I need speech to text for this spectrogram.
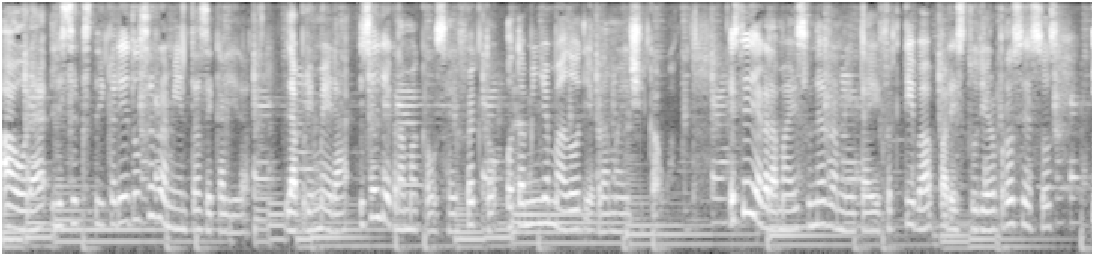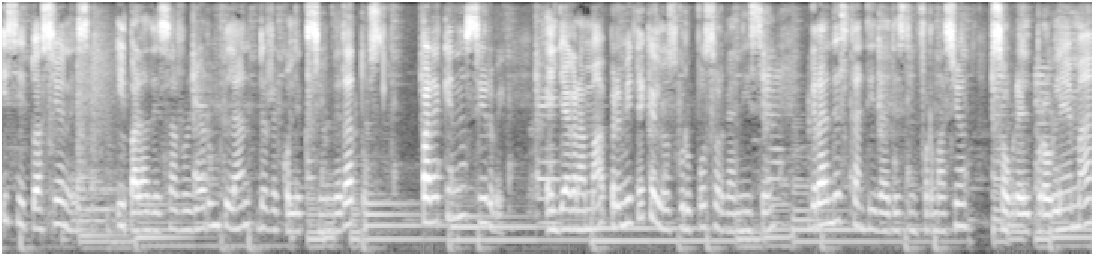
Ahora les explicaré dos herramientas de calidad. La primera es el diagrama causa-efecto o también llamado diagrama de Ishikawa. Este diagrama es una herramienta efectiva para estudiar procesos y situaciones y para desarrollar un plan de recolección de datos. ¿Para qué nos sirve? El diagrama permite que los grupos organicen grandes cantidades de información sobre el problema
